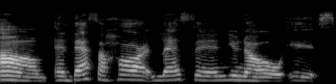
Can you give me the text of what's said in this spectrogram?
Um, and that's a hard lesson, you know, it's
